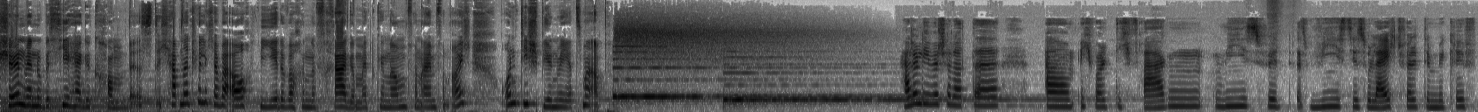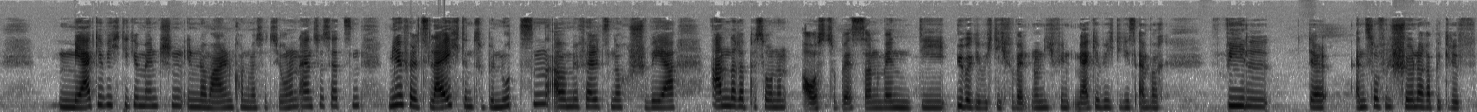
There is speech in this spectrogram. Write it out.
Schön, wenn du bis hierher gekommen bist. Ich habe natürlich aber auch wie jede Woche eine Frage mitgenommen von einem von euch und die spielen wir jetzt mal ab. Hallo liebe Charlotte, ähm, ich wollte dich fragen, wie es, für, also wie es dir so leicht fällt, den Begriff mehrgewichtige Menschen in normalen Konversationen einzusetzen. Mir fällt es leicht, den zu benutzen, aber mir fällt es noch schwer, andere Personen auszubessern, wenn die übergewichtig verwenden. Und ich finde, mehrgewichtig ist einfach viel, der, ein so viel schönerer Begriff.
